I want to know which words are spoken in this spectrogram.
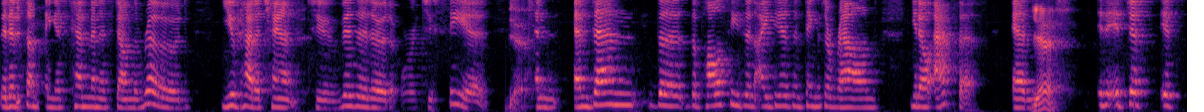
That if yes. something is 10 minutes down the road, you've had a chance to visit it or to see it Yes. And and then the the policies and ideas and things around, you know, access. And yes. It, it just it's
